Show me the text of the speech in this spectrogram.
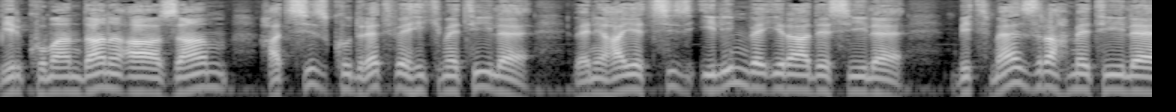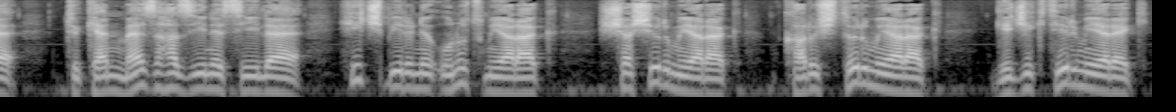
bir kumandan-ı azam, hadsiz kudret ve hikmetiyle ve nihayetsiz ilim ve iradesiyle, bitmez rahmetiyle, tükenmez hazinesiyle, hiçbirini unutmayarak, şaşırmayarak, karıştırmayarak, geciktirmeyerek,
